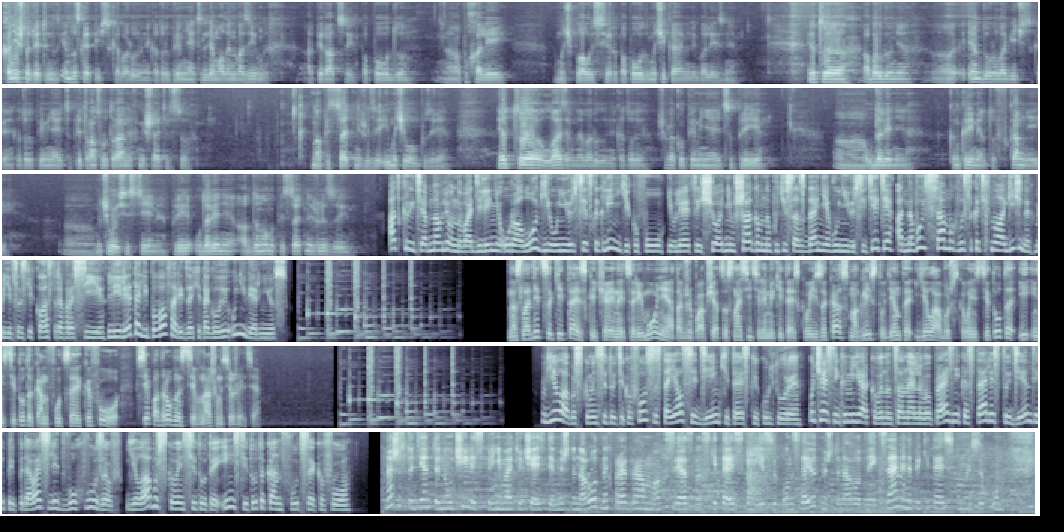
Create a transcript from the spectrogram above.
конечно же, это эндоскопическое оборудование, которое применяется для малоинвазивных операций по поводу а, опухолей мочеполовой сферы, по поводу мочекаменной болезни. Это оборудование а, эндоурологическое, которое применяется при трансуретральных вмешательствах на предстательной железе и мочевом пузыре. Это лазерное оборудование, которое широко применяется при удалении конкрементов, камней, мочевой системе, при удалении аденома предстательной железы. Открытие обновленного отделения урологии университетской клиники КФУ является еще одним шагом на пути создания в университете одного из самых высокотехнологичных медицинских кластеров России. Лилия Талипова, Фарид Захитоглы, Универ News. Насладиться китайской чайной церемонией, а также пообщаться с носителями китайского языка смогли студенты Елабужского института и Института Конфуция КФУ. Все подробности в нашем сюжете. В Елабужском институте КФУ состоялся День китайской культуры. Участниками яркого национального праздника стали студенты и преподаватели двух вузов – Елабужского института и Института Конфуция КФУ. Наши студенты научились принимать участие в международных программах, связанных с китайским языком, сдают международные экзамены по китайскому языку.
